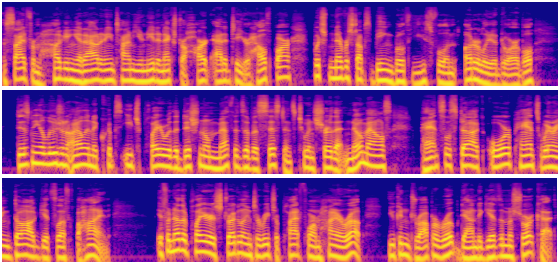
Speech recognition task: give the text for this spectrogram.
Aside from hugging it out anytime you need an extra heart added to your health bar, which never stops being both useful and utterly adorable, Disney Illusion Island equips each player with additional methods of assistance to ensure that no mouse, pantsless duck, or pants wearing dog gets left behind. If another player is struggling to reach a platform higher up, you can drop a rope down to give them a shortcut.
